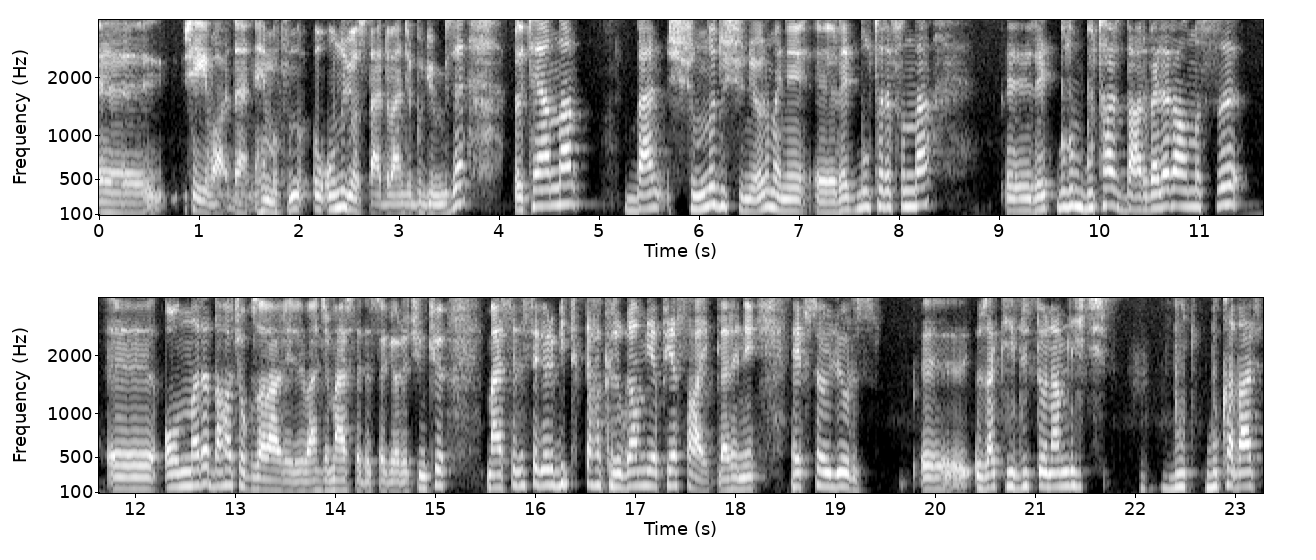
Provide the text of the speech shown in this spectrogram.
ee, şeyi vardı. Yani Hamilton onu gösterdi bence bugün bize. Öte yandan ben şunu da düşünüyorum hani e, Red Bull tarafında e, Red Bull'un bu tarz darbeler alması e, onlara daha çok zarar verir bence Mercedes'e göre. Çünkü Mercedes'e göre bir tık daha kırılgan bir yapıya sahipler. Hani hep söylüyoruz özellikle hibrit dönemde hiç bu, bu kadar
